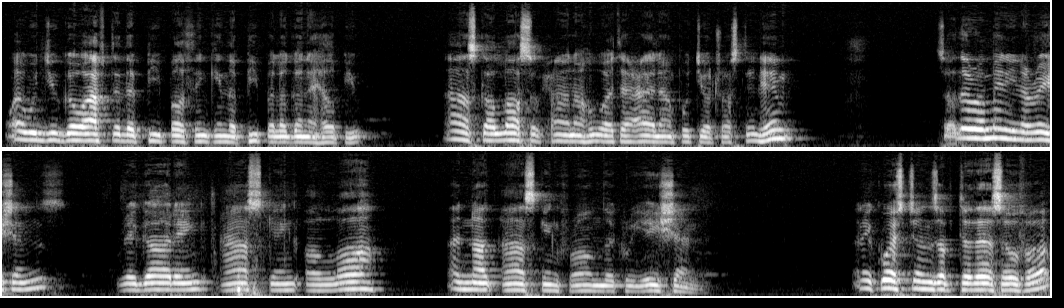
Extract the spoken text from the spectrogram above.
Why would you go after the people thinking the people are going to help you? Ask Allah subhanahu wa ta'ala and put your trust in Him. So there are many narrations regarding asking Allah and not asking from the creation. Any questions up to there so far?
